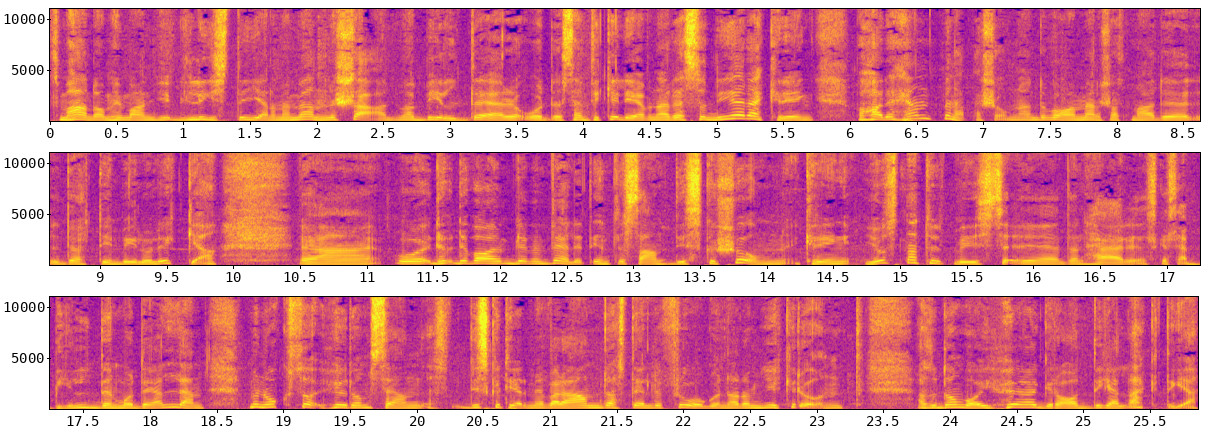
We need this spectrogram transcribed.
Som handlar om hur man lyste igenom en människa, det var bilder och det, sen fick eleverna resonera kring vad hade hänt med den här personen. Det var en människa som hade dött i en bilolycka. Eh, och det, det var, blev en väldigt intressant diskussion kring just naturligtvis eh, den här ska säga, bilden, modellen men också hur de sen diskuterade med varandra, ställde frågor när de gick runt. Alltså de var i hög grad delaktiga.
